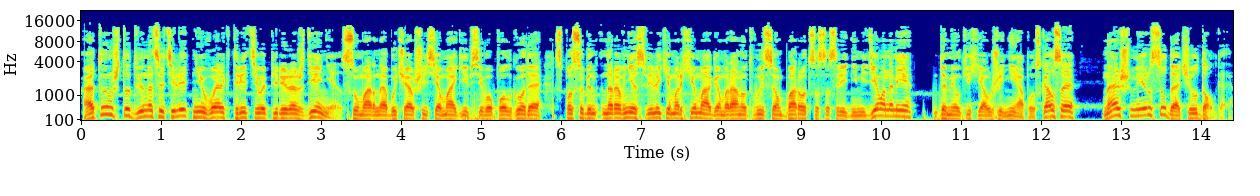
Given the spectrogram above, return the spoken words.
О том, что 12-летний Вальк третьего перерождения, суммарно обучавшийся магии всего полгода, способен наравне с великим архимагом Ранут Высом бороться со средними демонами, до мелких я уже не опускался, наш мир судачил долго.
